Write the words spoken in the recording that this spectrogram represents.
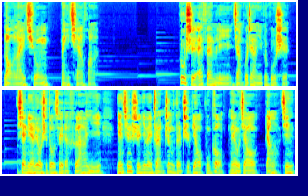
老来穷没钱花。故事 FM 里讲过这样一个故事：现年六十多岁的何阿姨，年轻时因为转正的指标不够，没有交养老金。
